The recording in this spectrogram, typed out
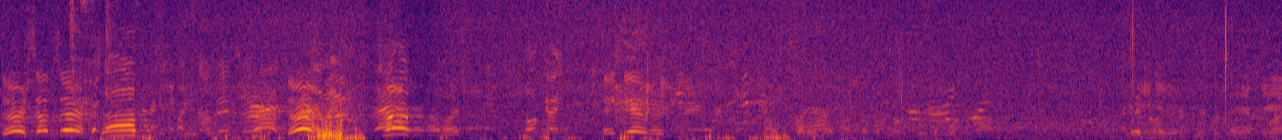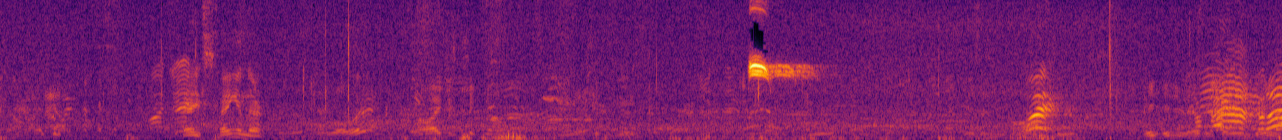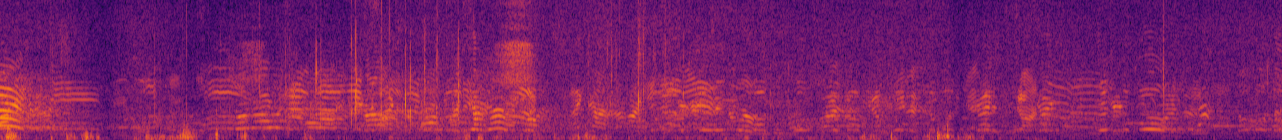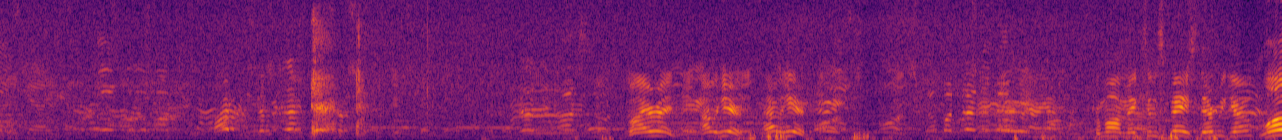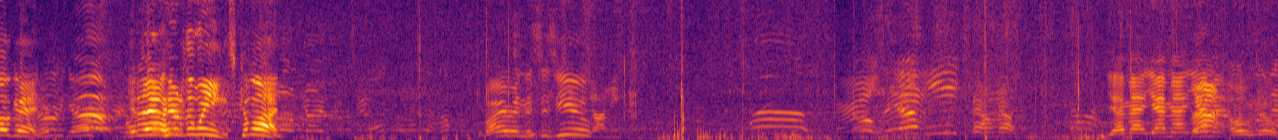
Sir, sub, sir. Sub. Sub in, Sir. Sir. Sub. Okay. Thank you. Hey, hang in there. Roll it. No, I just kicked it. This is awesome. He injured every game. Byron, out here, out here. Come on, make some space. There we go. Logan, There we go. get it out here to the wings. Come on. Byron, this is you. Oh, nice. Pete. Yeah, Matt, yeah, Matt, yeah, Matt. Oh, no.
